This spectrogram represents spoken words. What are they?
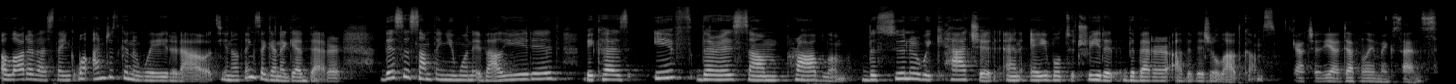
a lot of us think, well, I'm just going to wait it out. You know, things are going to get better. This is something you want to evaluate it because if there is some problem, the sooner we catch it and able to treat it, the better are the visual outcomes. Gotcha. Yeah, definitely makes sense.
